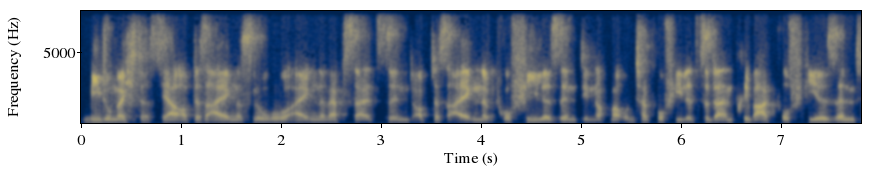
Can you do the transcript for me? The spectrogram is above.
wie du möchtest, ja, ob das eigenes Logo, eigene Websites sind, ob das eigene Profile sind, die nochmal Unterprofile zu deinem Privatprofil sind,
